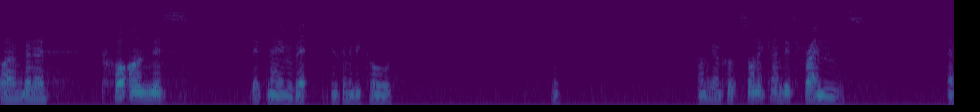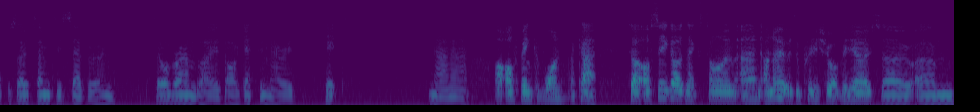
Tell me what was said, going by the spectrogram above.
so I'm gonna put on this this name of it. Is gonna be called the I'm gonna put Sonic and his friends episode 77 Silver and Blaze are getting married hit nah nah. I'll, I'll think of one. Okay. So I'll see you guys next time and I know it was a pretty short video so um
